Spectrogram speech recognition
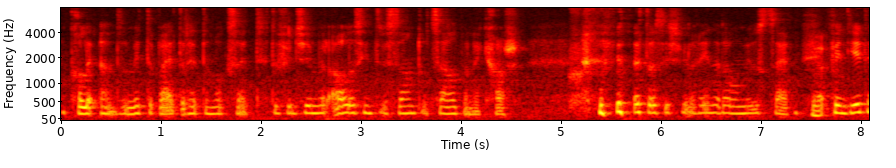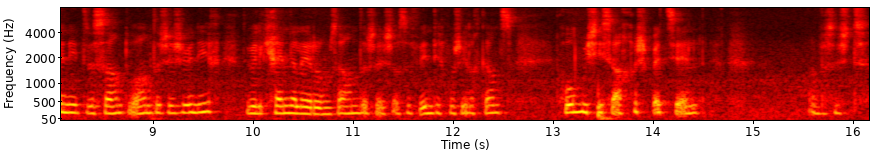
Ein, Kolle- ein Mitarbeiter hat einmal gesagt, du findest immer alles interessant, was du selber nicht kannst. das ist vielleicht einer, der mich auszeichnet. Ja. Ich finde jeden interessant, der anders ist wie ich. Dann will ich kennenlernen, warum es anders ist. Also finde ich wahrscheinlich ganz komische Sachen speziell. Aber sonst,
